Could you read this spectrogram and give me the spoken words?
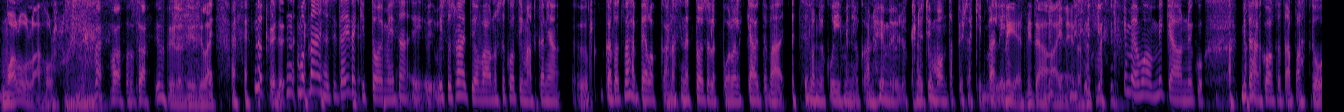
mua luullaan hulluksi. Mä en vaan osaa hymyillä niin sillä No, mutta näinhän sitä itsekin toimii. Sä istut raitiovaunussa kotimatkan ja ö, katot vähän pelokkaana sinne toiselle puolelle käytävää, että siellä on joku ihminen, joka on hymyillyt nyt jo monta pysäkin väliin. Niin, että mitähän aineita on. Nimenomaan, mikä on nyky, mitähän kohta tapahtuu.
